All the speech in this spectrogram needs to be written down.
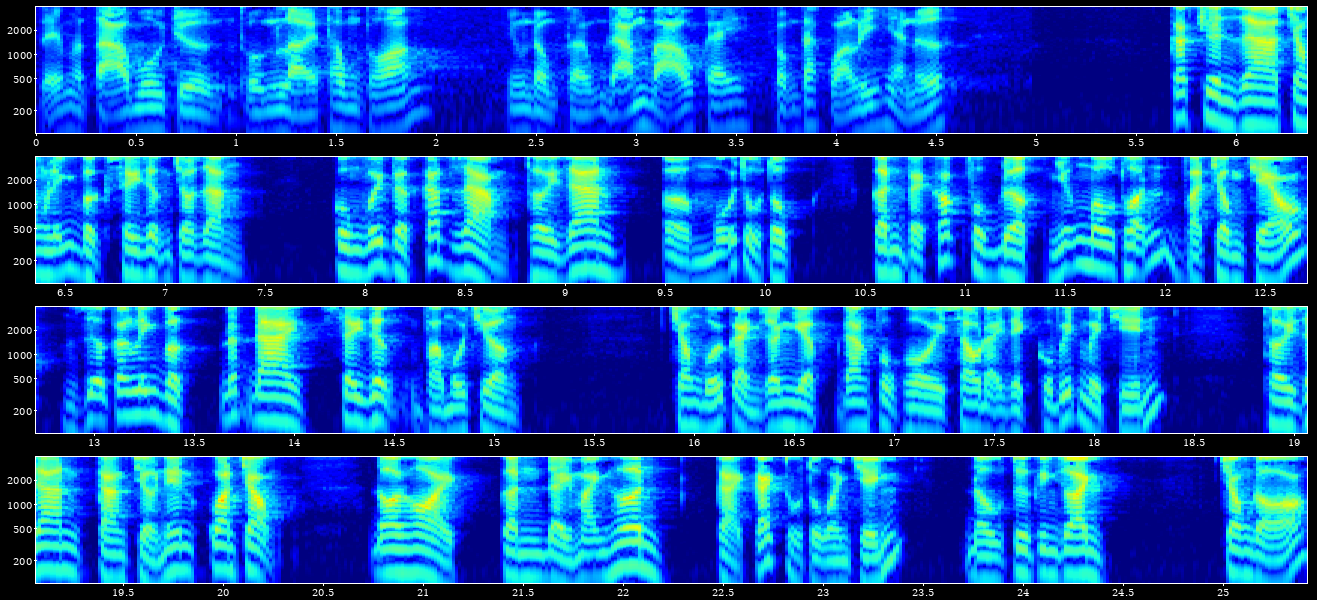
để mà tạo môi trường thuận lợi thông thoáng nhưng đồng thời cũng đảm bảo cái công tác quản lý nhà nước. Các chuyên gia trong lĩnh vực xây dựng cho rằng cùng với việc cắt giảm thời gian ở mỗi thủ tục cần phải khắc phục được những mâu thuẫn và trồng chéo giữa các lĩnh vực đất đai, xây dựng và môi trường. Trong bối cảnh doanh nghiệp đang phục hồi sau đại dịch COVID-19, thời gian càng trở nên quan trọng, đòi hỏi cần đẩy mạnh hơn cải cách thủ tục hành chính, đầu tư kinh doanh. Trong đó,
